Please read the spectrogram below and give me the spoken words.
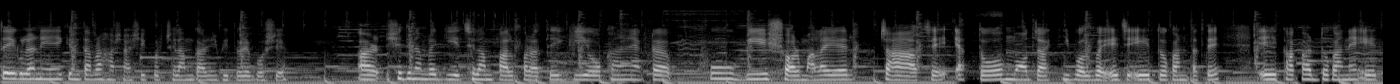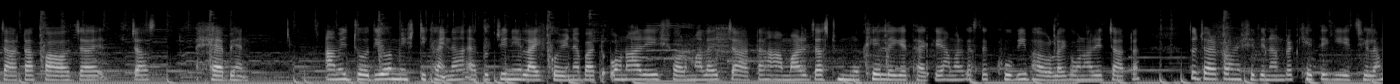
তো এগুলো নিয়ে কিন্তু আমরা হাসাহাসি করছিলাম গাড়ির ভিতরে বসে। আর সেদিন আমরা গিয়েছিলাম পালপাড়াতে, গিয়ে ওখানে একটা খুবই শর্মালাইয়ের চা আছে। এত মজা, কি বলব? এই যে এই দোকানটাতে, এই কাকার দোকানে এই চাটা পাওয়া যায় জাস্ট হ্যাভেন আমি যদিও মিষ্টি খাই না, এত চিনি লাইক করি না বাট ওনার এই শর্মালাই চাটা আমার জাস্ট মুখে লেগে থাকে, আমার কাছে খুবই ভালো লাগে ওনার এই চাটা। তো যার কারণে সেদিন আমরা খেতে গিয়েছিলাম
